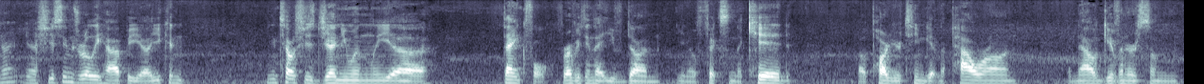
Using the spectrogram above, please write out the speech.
Right. Yeah, she seems really happy. Uh, you can you can tell she's genuinely uh, thankful for everything that you've done. You know, fixing the kid, uh, part of your team getting the power on, and now giving her some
